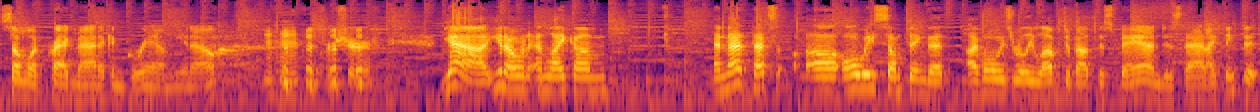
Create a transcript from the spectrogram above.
somewhat pragmatic and grim. You know. hmm for sure. Yeah you know and, and like um and that that's uh, always something that i've always really loved about this band is that i think that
